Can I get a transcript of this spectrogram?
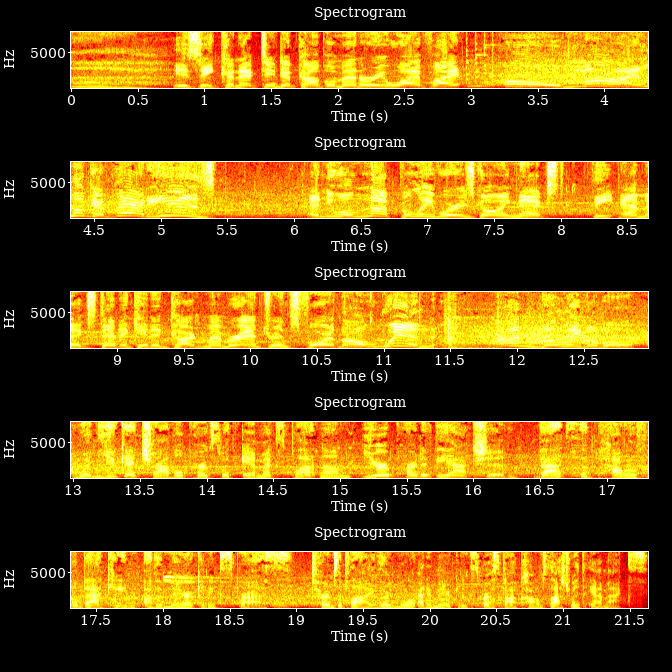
is he connecting to complimentary Wi Fi? Oh my, look at that, he is! And you will not believe where he's going next. The Amex dedicated card member entrance for the win! Unbelievable! When you get travel perks with Amex Platinum, you're part of the action. That's the powerful backing of American Express. Terms apply. Learn more at americanexpress.com slash with Amex.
